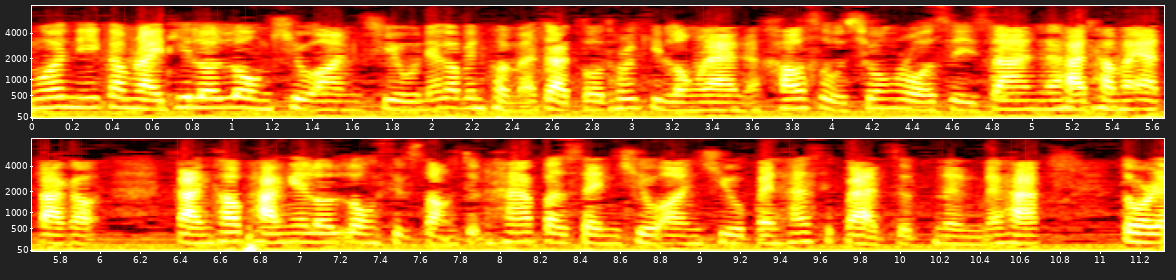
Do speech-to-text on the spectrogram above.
งวดนี้กำไรที่ลดลง Q on Q เนี่ยก็เป็นผลมาจากตัวธุรกิจโรงแรมเข้าสู่ช่วงโรซีซันนะคะทำให้อัตราการเข้าพักเนี่ยลดลง 12.5% Q on Q เป็น 58.1 นะคะ ตัวเร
